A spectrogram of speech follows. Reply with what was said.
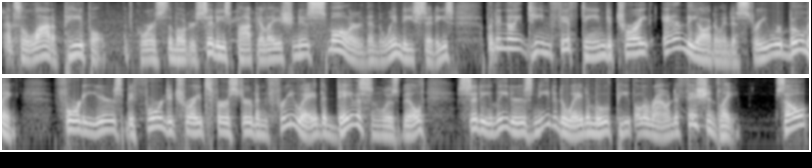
That's a lot of people. Of course, the Motor City's population is smaller than the Windy Cities, but in 1915, Detroit and the auto industry were booming. 40 years before Detroit's first urban freeway, the Davison, was built, city leaders needed a way to move people around efficiently. So,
